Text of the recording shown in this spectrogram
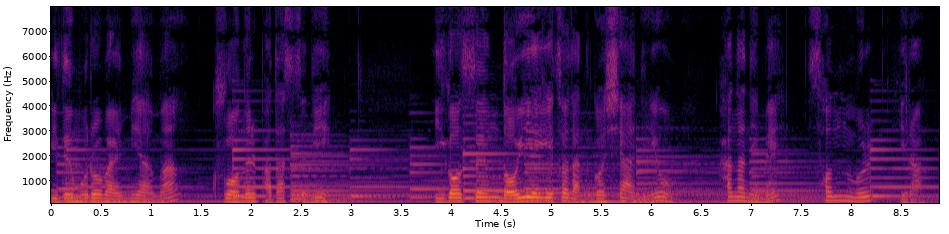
믿음으로 말미암아 구원을 받았으니 이것은 너희에게서 난 것이 아니요 하나님의 선물이라.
